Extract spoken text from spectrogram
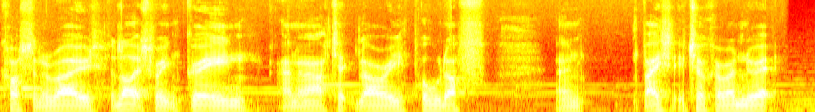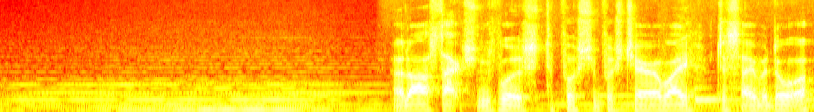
Crossing the road, the lights went green and an Arctic lorry pulled off and basically took her under it. Her last actions was to push the pushchair away to save her daughter.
